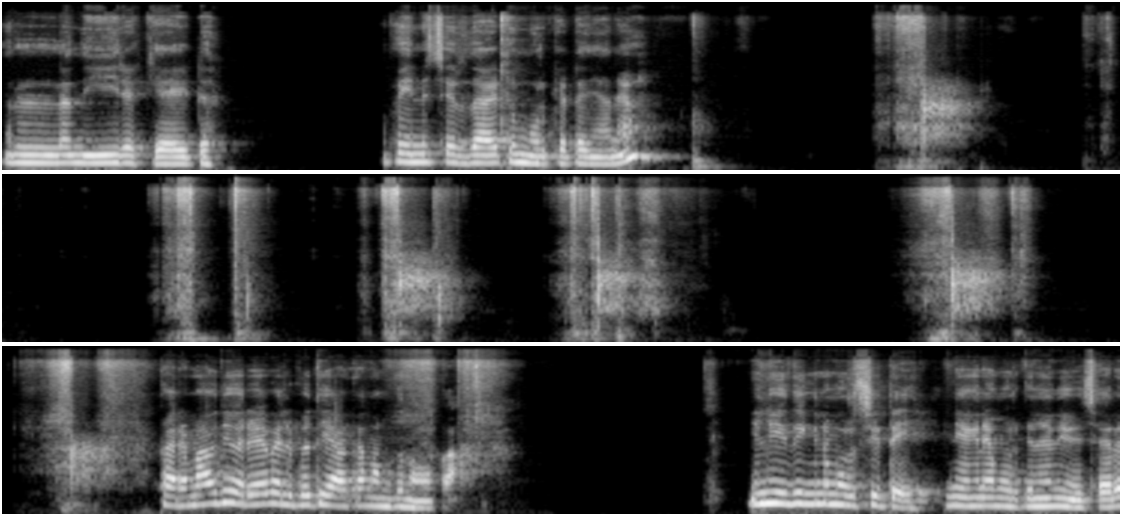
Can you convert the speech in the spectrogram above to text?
നല്ല നീരൊക്കെ ആയിട്ട്. അപ്പോൾ ഇനി ചെറുതായിട്ട് മുറിക്കട്ടെ ഞാൻ പരമാവധി ഒരേ വലുപ്പത്തിൽ ആക്കാൻ നമുക്ക് നോക്കാം. ഇനി ഇതിങ്ങനെ മുറിച്ചിട്ടേ ഇനി എങ്ങനെയാ മുറിക്കുന്നതെന്ന് ചോദിച്ചാൽ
